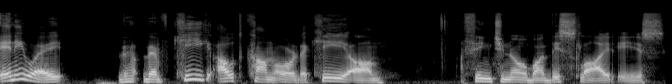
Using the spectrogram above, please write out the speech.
Anyway, the, the key outcome or the key um, thing to know about this slide is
